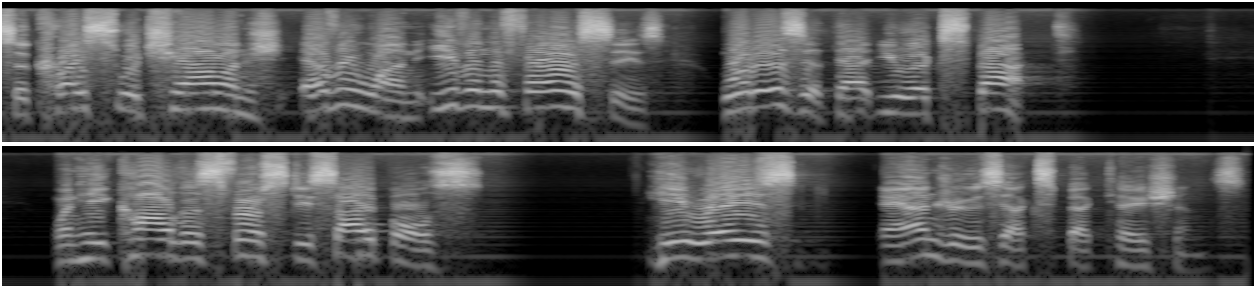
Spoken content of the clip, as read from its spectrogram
So Christ would challenge everyone, even the Pharisees. What is it that you expect? When he called his first disciples, he raised Andrew's expectations.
